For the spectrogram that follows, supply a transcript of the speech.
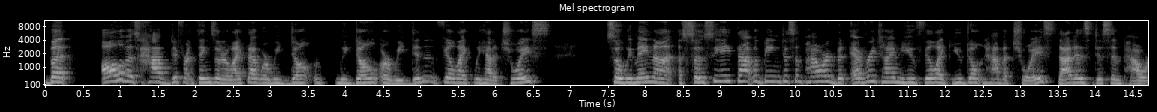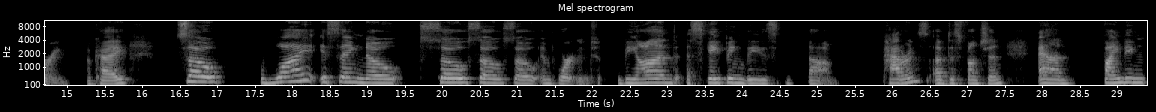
but all of us have different things that are like that where we don't we don't or we didn't feel like we had a choice So we may not associate that with being disempowered, but every time you feel like you don't have a choice, that is disempowering. Okay. So why is saying no so, so, so important beyond escaping these um, patterns of dysfunction and finding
